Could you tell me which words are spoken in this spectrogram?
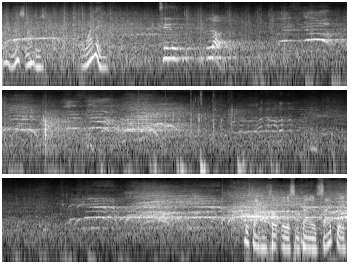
Oh, nice landed. Well in. Two, love. Looks like I thought there was some kind of side drift.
